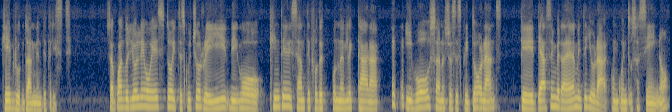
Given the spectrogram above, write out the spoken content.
Qué brutalmente triste. O sea, cuando yo leo esto y te escucho reír, digo, qué interesante poder ponerle cara y voz a nuestras escritoras que te hacen verdaderamente llorar con cuentos así, ¿no?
